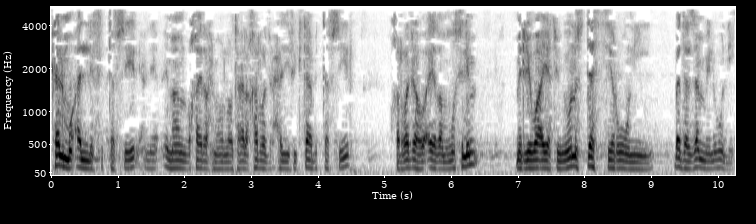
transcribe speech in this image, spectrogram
كالمؤلف في التفسير يعني الإمام البخاري رحمه الله تعالى خرج الحديث في كتاب التفسير خرجه أيضا مسلم من رواية يونس دثروني بدل زملوني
